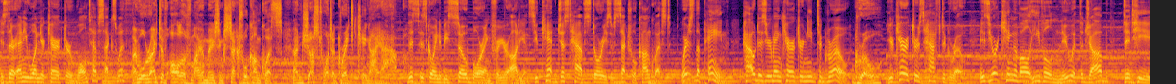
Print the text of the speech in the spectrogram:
Is there anyone your character won't have sex with? I will write of all of my amazing sexual conquests and just what a great king I am. This is going to be so boring for your audience. You can't just have stories of sexual conquest. Where's the pain? How does your main character need to grow? Grow? Your characters have to grow. Is your king of all evil new at the job? Did he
